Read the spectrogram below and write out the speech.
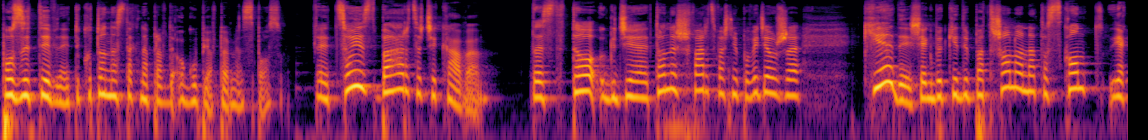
pozytywnej, tylko to nas tak naprawdę ogłupia w pewien sposób. E, co jest bardzo ciekawe, to jest to, gdzie Tony Schwartz właśnie powiedział, że Kiedyś, jakby kiedy patrzono na to, skąd, jak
